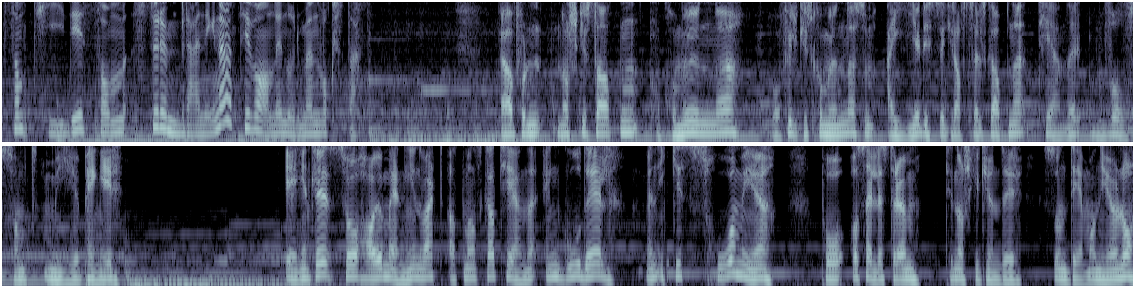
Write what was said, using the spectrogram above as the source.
samtidig som strømregningene til vanlige nordmenn vokste. Ja, for den norske staten og kommunene og fylkeskommunene som eier disse kraftselskapene, tjener voldsomt mye penger. Egentlig så har jo meningen vært at man skal tjene en god del, men ikke så mye, på å selge strøm til norske kunder som det man gjør nå.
